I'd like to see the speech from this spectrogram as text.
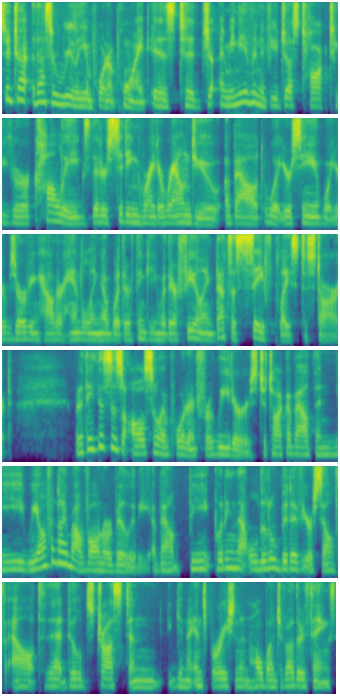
So that's a really important point is to, ju- I mean, even if you just talk to your colleagues that are sitting right around you about what you're seeing, what you're observing, how they're handling it, what they're thinking, what they're feeling, that's a safe place to start. But I think this is also important for leaders to talk about the need. We often talk about vulnerability, about being, putting that little bit of yourself out that builds trust and, you know, inspiration and a whole bunch of other things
